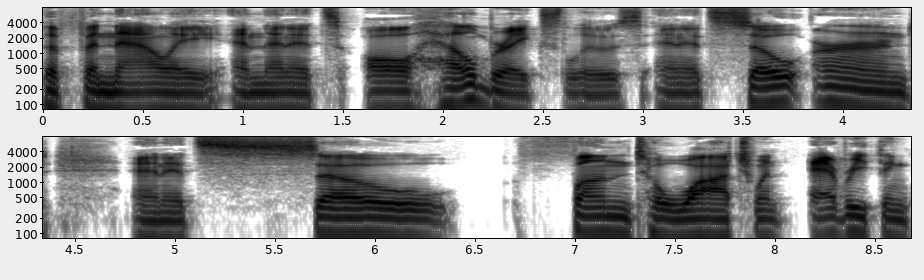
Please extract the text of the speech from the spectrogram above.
the finale and then it's all hell breaks loose and it's so earned and it's so fun to watch when everything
